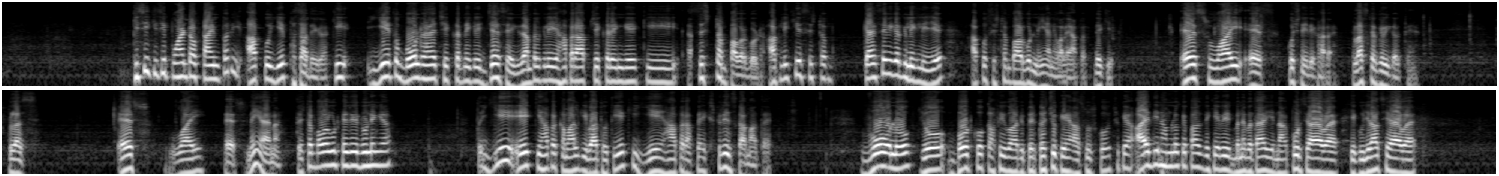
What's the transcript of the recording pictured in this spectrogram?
किसी किसी पॉइंट ऑफ़ टाइम पर आपको ये फंसा देगा कि ये तो बोल रहा है चेक करने के लिए। जैसे एग्ज़ाम्पल के लिए यहाँ पर आप चेक करेंगे कि सिस्टम पावर गुड आप लिखिए सिस्टम कैसे भी करके लिख लीजिए। आपको सिस्टम पावर गुड नहीं आने वाला यहाँ पर। देखिए एस वाई एस कुछ नहीं दिखा रहा है। प्लस करके भी करते हैं। प्लस एस वाई एस नहीं आया ना। सिस्टम पावर गुड कैसे ढूंढेंगे आप? तो ये एक यहाँ पर कमाल की बात होती है कि ये यहाँ पर आपका एक्सपीरियंस काम आता है। वो लोग जो बोर्ड को काफ़ी बार रिपेयर कर चुके हैं आसूस को, चूँकि आए दिन हम लोग के पास, देखिए अभी मैंने बताया, ये नागपुर से आया हुआ है, ये गुजरात से आया हुआ है।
